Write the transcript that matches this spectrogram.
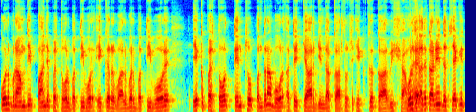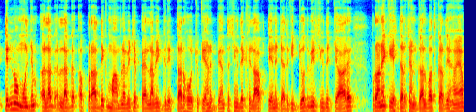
ਕੁੱਲ ਬਰਾਮਦੀ ਪੰਜ ਪਿਸਤੌਲ 32 ਬੋਰ ਇੱਕ ਰਿਵਾਲਵਰ 32 ਬੋਰ ਇੱਕ ਪਿਸਤੌਲ 315 ਬੋਰ ਅਤੇ ਚਾਰ ਜਿੰਦਾ ਕਾਰਤੂਸ ਇੱਕ ਕਾਰ ਵੀ ਸ਼ਾਮਲ ਹੈ। ਪੁਲਿਸ ਅਧਿਕਾਰੀ ਨੇ ਦੱਸਿਆ ਕਿ ਤਿੰਨੋਂ ਮੁਲਜ਼ਮ ਅਲੱਗ-ਅਲੱਗ ਅਪਰਾਧਿਕ ਮਾਮਲਿਆਂ ਵਿੱਚ ਪਹਿਲਾਂ ਵੀ ਗ੍ਰਿਫਤਾਰ ਹੋ ਚੁੱਕੇ ਹਨ। ਬੇਅੰਤ ਸਿੰਘ ਦੇ ਖਿਲਾਫ ਤਿੰਨ ਜਦਕਿ ਜੋਧਵੀਰ ਸਿੰਘ ਦੇ ਚਾਰ ਪੁਰਾਣੇ ਕੇਸ ਦਰਜ ਗੱਲਬਾਤ ਕਰਦੇ ਹੋਏ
